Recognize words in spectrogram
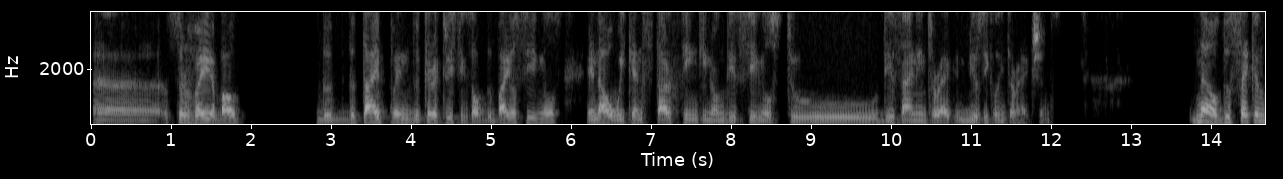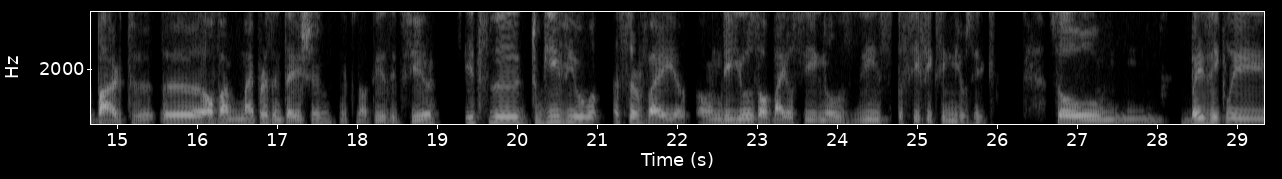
a survey about the, the type and the characteristics of the biosignals and how we can start thinking on these signals to design interact musical interactions. Now, the second part uh, of um, my presentation, it's not easy, it's here, it's the, to give you a survey on the use of biosignals in specifics in music. So basically,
